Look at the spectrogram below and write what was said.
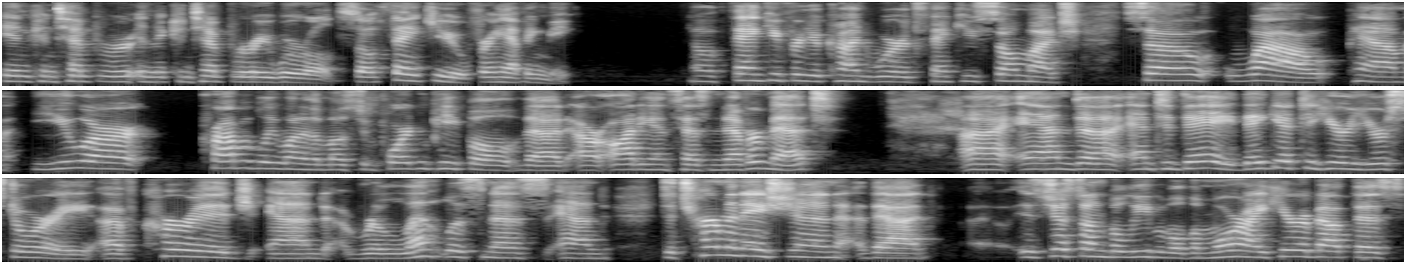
in contemporary in the contemporary world. So thank you for having me. Oh, thank you for your kind words. Thank you so much. So, wow, Pam, you are probably one of the most important people that our audience has never met. Uh, and uh, and today they get to hear your story of courage and relentlessness and determination that is just unbelievable. The more I hear about this,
